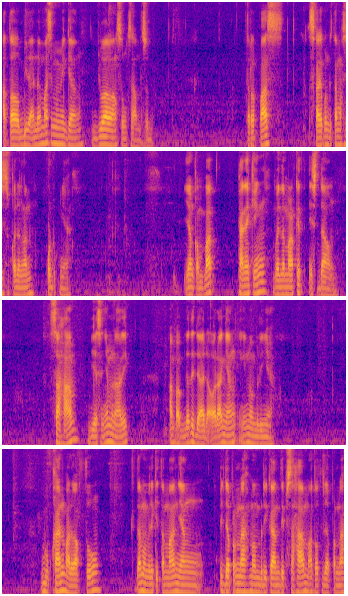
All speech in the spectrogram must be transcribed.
Atau bila Anda masih memegang, jual langsung saham tersebut. Terlepas sekalipun kita masih suka dengan produknya. Yang keempat, panicking when the market is down. Saham biasanya menarik apabila tidak ada orang yang ingin membelinya. Bukan pada waktu kita memiliki teman yang tidak pernah memberikan tips saham atau tidak pernah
